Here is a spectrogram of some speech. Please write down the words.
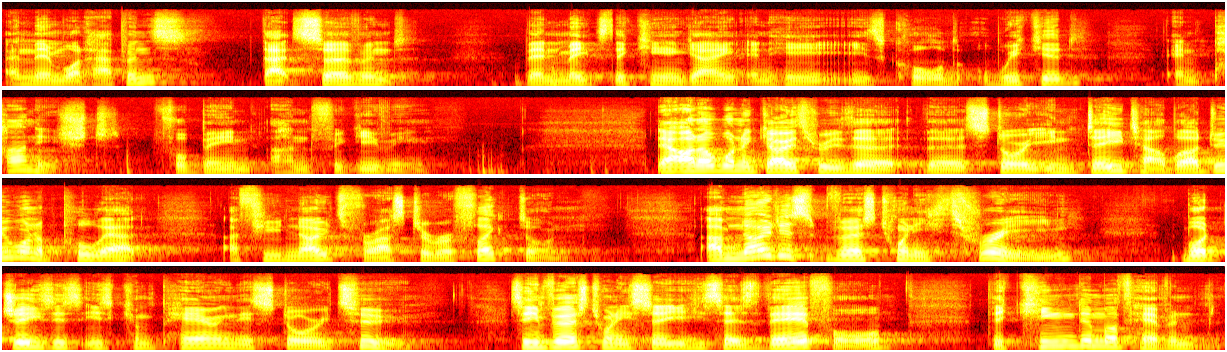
And then what happens? That servant then meets the king again and he is called wicked and punished for being unforgiving. Now, I don't want to go through the, the story in detail, but I do want to pull out a few notes for us to reflect on. Um, notice verse 23, what Jesus is comparing this story to. See, in verse 23, he says, Therefore, the kingdom of heaven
